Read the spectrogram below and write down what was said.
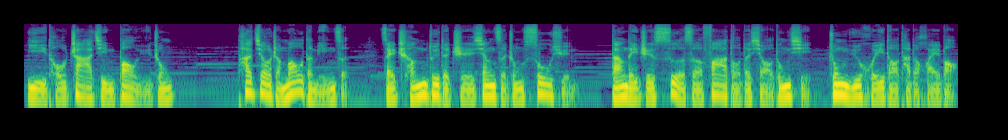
一头扎进暴雨中。他叫着猫的名字，在成堆的纸箱子中搜寻。当那只瑟瑟发抖的小东西终于回到他的怀抱，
